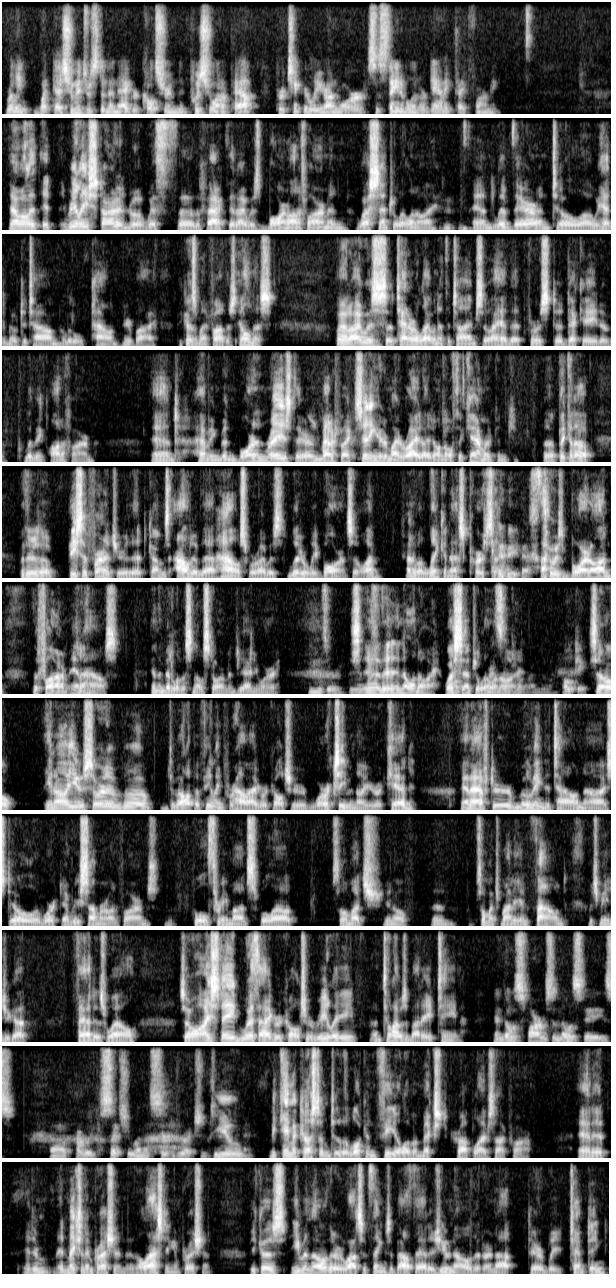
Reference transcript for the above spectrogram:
Really, what got you interested in agriculture and put you on a path particularly on more sustainable and organic type farming? Yeah, well, it, it really started uh, with uh, the fact that I was born on a farm in west central Illinois mm-hmm. and lived there until uh, we had to move to town, a little town nearby, because of my father's illness. But I was uh, 10 or 11 at the time, so I had that first uh, decade of living on a farm. And having been born and raised there, as a matter of fact, sitting here to my right, I don't know if the camera can uh, pick it up, but there's a piece of furniture that comes out of that house where I was literally born. So I'm kind of a Lincoln-esque person. yes. I was born on the farm in a house in the middle of a snowstorm in January. In Missouri? Uh, in Illinois, West oh, Central West Illinois. Central Illinois. Okay. So you know, you sort of uh, develop a feeling for how agriculture works, even though you're a kid. And after moving to town, uh, I still worked every summer on farms, full three months, full out, so much, you know, uh, so much money and found, which means you got fed as well. So I stayed with agriculture really until I was about 18. And those farms in those days, uh, probably set you in a certain direction too. You became accustomed to the look and feel of a mixed crop livestock farm, and it it it makes an impression, a lasting impression, because even though there are lots of things about that, as you know, that are not terribly tempting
